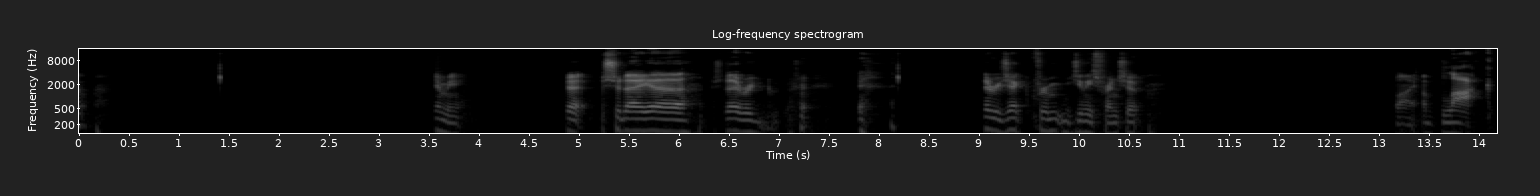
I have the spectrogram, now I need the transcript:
Oh. Jimmy. Should, should I uh should I re- should I reject from Jimmy's friendship? A block.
